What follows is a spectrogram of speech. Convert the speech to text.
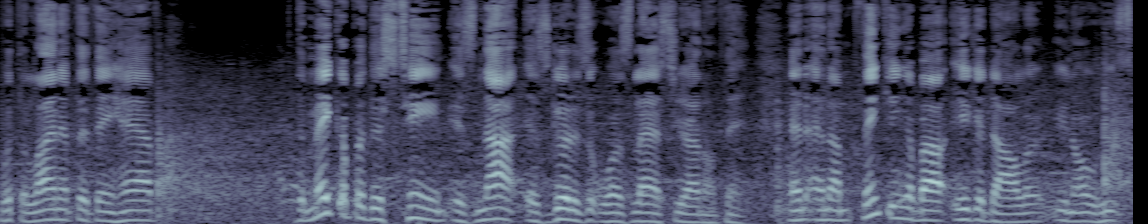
with the lineup that they have, the makeup of this team is not as good as it was last year. I don't think. And and I'm thinking about Iguodala, you know, who's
